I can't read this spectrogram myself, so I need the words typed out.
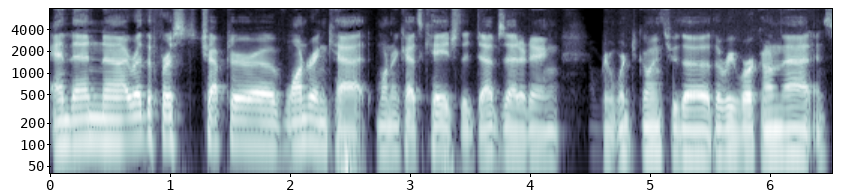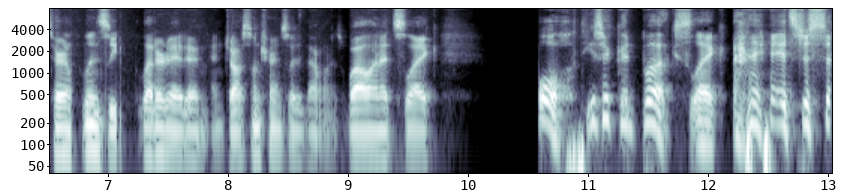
And then uh, I read the first chapter of Wandering Cat, Wandering Cat's Cage, the Deb's editing. We're, going through the the rework on that, and Sarah Lindsay lettered it, and, and Jocelyn translated that one as well. And it's like, oh, these are good books. Like it's just so,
